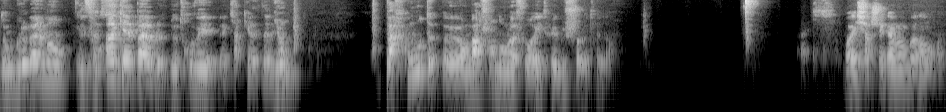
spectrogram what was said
Donc globalement, ils sont incapables de trouver la carcasse d'avion. Par contre, euh, en marchant dans la forêt, ils trébuchent sur le trésor. Bon, il cherchait quand même au bon endroit.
